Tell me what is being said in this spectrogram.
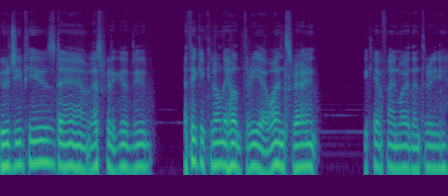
Two GPUs? Damn, that's pretty good, dude. I think it can only hold three at once, right? You can't find more than three.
